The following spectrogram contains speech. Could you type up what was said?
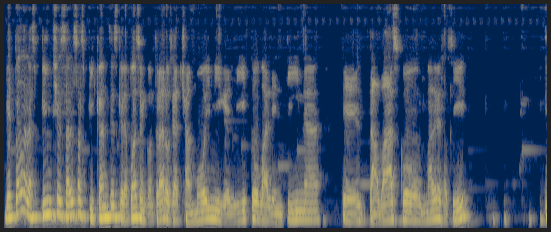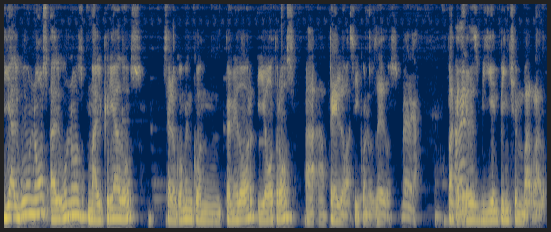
de todas las pinches salsas picantes que la puedas encontrar, o sea, chamoy, Miguelito, Valentina, eh, Tabasco, madres así. Y algunos, algunos malcriados se lo comen con tenedor y otros a, a pelo, así con los dedos, Verga. Para que A te ver. quedes bien pinche embarrado.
